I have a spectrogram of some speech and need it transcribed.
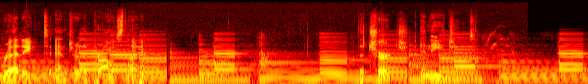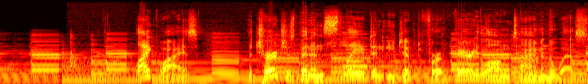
ready to enter the Promised Land. The Church in Egypt. Likewise, the church has been enslaved in Egypt for a very long time in the West.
